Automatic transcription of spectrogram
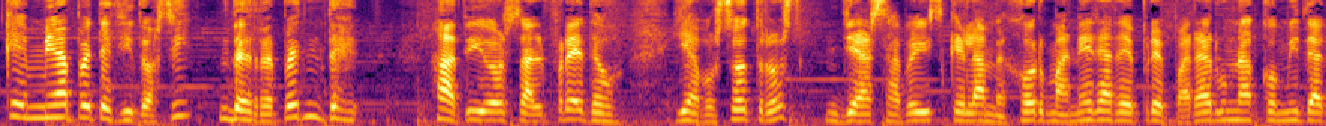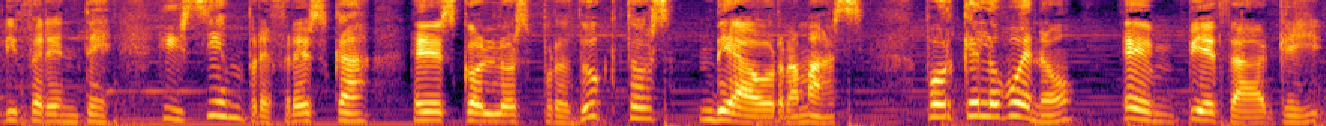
que me ha apetecido así, de repente. Adiós, Alfredo. Y a vosotros, ya sabéis que la mejor manera de preparar una comida diferente y siempre fresca es con los productos de Ahorra Más. Porque lo bueno empieza aquí.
